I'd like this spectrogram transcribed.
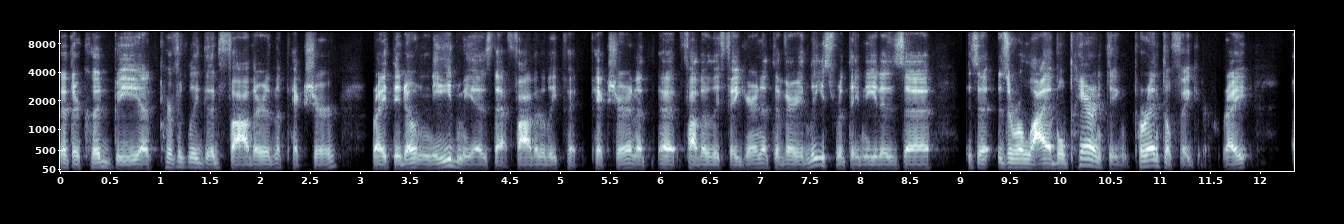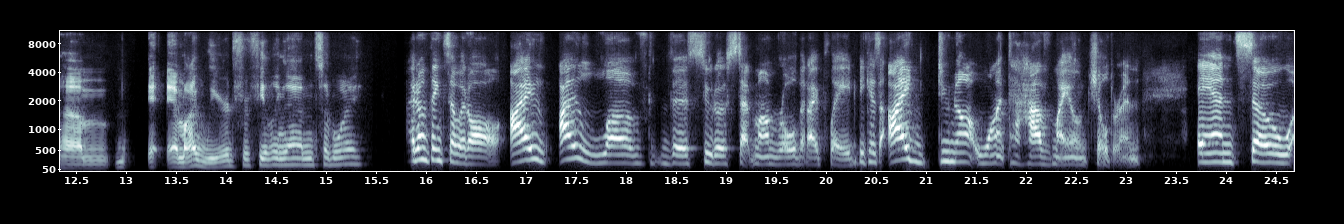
that there could be a perfectly good father in the picture, right? They don't need me as that fatherly pi- picture and a, a fatherly figure, and at the very least, what they need is a is a is a reliable parenting parental figure, right? Um, am I weird for feeling that in some way? I don't think so at all. I I loved the pseudo stepmom role that I played because I do not want to have my own children. And so,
